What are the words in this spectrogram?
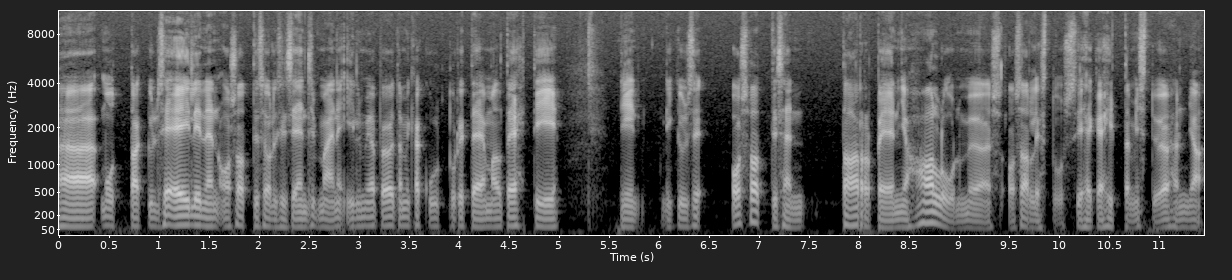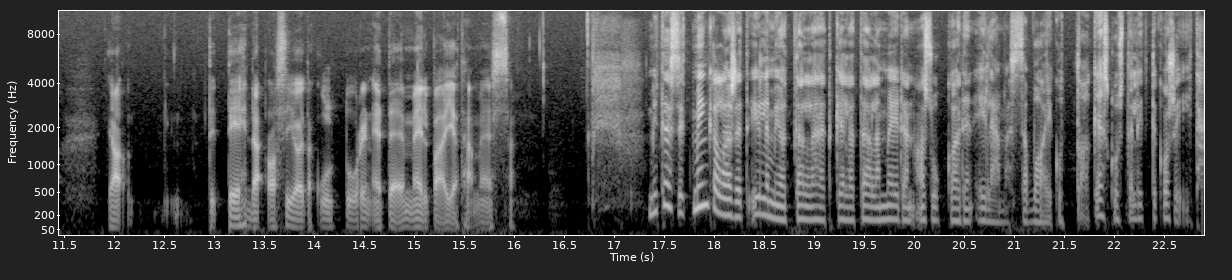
Ää, mutta kyllä se eilinen osoitti, se oli siis ensimmäinen ilmiöpöytä, mikä kulttuuriteemalla tehtiin, niin, niin kyllä se osoitti sen tarpeen ja halun myös osallistua siihen kehittämistyöhön ja, ja te- tehdä asioita kulttuurin eteen meillä päijät Mitä sitten, minkälaiset ilmiöt tällä hetkellä täällä meidän asukkaiden elämässä vaikuttaa? Keskustelitteko siitä?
